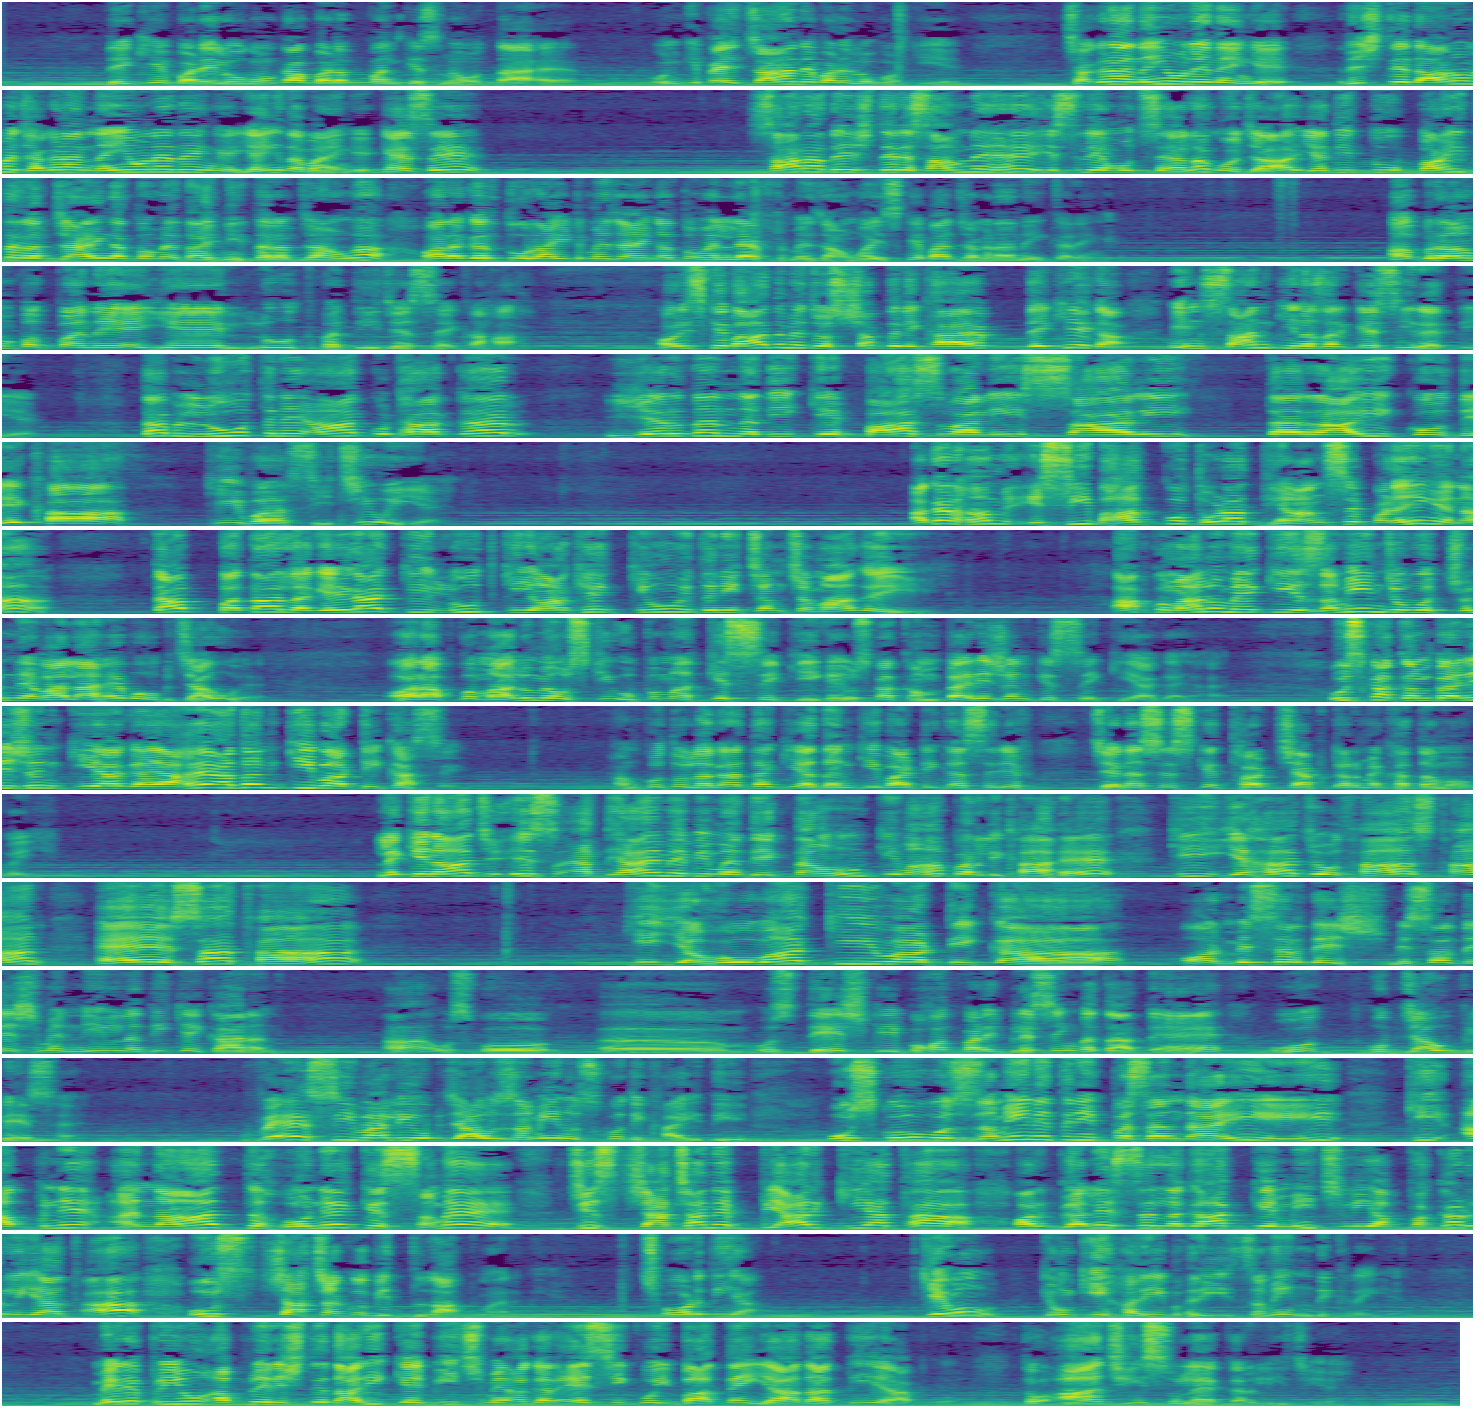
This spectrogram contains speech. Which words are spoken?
देखिए, बड़े लोगों का बड़प्पन किसमें होता है? उनकी पहचान है बड़े लोगों की। झगड़ा नहीं होने देंगे, रिश्तेदारों में झगड़ा नहीं होने देंगे, यही दबाएँगे। कैसे? सारा देश तेरे सामने है, इसलिए मुझसे अलग हो जा। यदि तू बाई तरफ़ जाएगा तो मैं दाहिनी तरफ़ जाऊँगा, और अगर तू राइट में जाएगा तो मैं लेफ़्ट में जाऊँगा। इसके बाद झगड़ा नहीं करेंगे। अब्राम पप्पा ने ये लूत भतीजे से कहा। और इसके बाद में जो शब्द लिखा है, देखिएगा, इंसान की नज़र कैसी रहती है। तब लूत ने आँख उठाकर यर्दन नदी के पास वाली सारी तराई को देखा कि वह सींची हुई है। अगर हम इसी भाग को थोड़ा ध्यान से पढ़ेंगे ना, तब पता लगेगा कि लूत की आँखें क्यों इतनी चमचमा गई। आपको मालूम है कि ये ज़मीन जो वो चुनने वाला है, वो उपजाऊ है। और आपको मालूम है उसकी उपमा किससे की गई, उसका कंपैरिजन किससे किया गया है? उसका कंपैरिजन किया गया है अदन की वाटिका से। हमको तो लगा था कि अदन की वाटिका सिर्फ़ जेनेसिस के थर्ड चैप्टर में खत्म हो गई। लेकिन आज इस अध्याय में भी मैं देखता हूँ कि वहाँ पर लिखा है कि यह जो था स्थान ऐसा था कि यहोवा की वाटिका और मिस्र देश मिस्र देश में नील नदी के कारण। हाँ उसको आ, उस देश की बहुत बड़ी ब्लेसिंग बताते हैं। वो उपजाऊ प्लेस है। वैसी वाली उपजाऊ ज़मीन उसको दिखाई दी। उसको वो ज़मीन इतनी पसंद आई कि अपने अनाथ होने के समय जिस चाचा ने प्यार किया था और गले से लगा के मीच लिया, पकड़ लिया था, उस चाचा को भी लात मार दिया, छोड़ दिया। क्यों? क्योंकि हरी भरी ज़मीन दिख रही है। मेरे प्रियो, अपने रिश्तेदारी के बीच में अगर ऐसी कोई बातें याद आती है आपको तो आज ही सुलह कर लीजिए।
